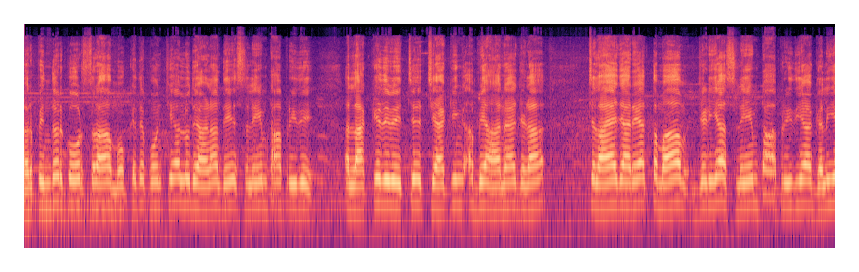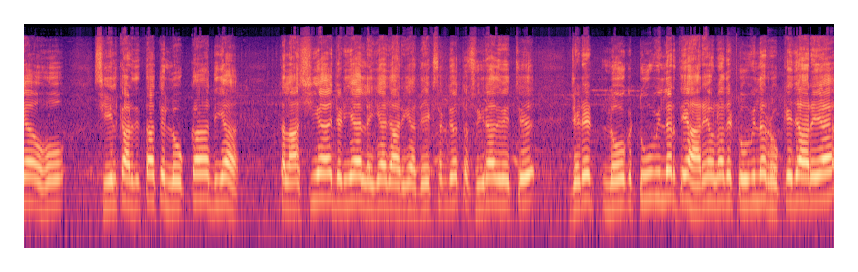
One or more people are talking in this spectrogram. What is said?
ਹਰਪਿੰਦਰ ਕੌਰ ਸਰਾ ਮੌਕੇ ਤੇ ਪਹੁੰਚਿਆ। ਲੁਧਿਆਣਾ ਦੇ ਸਲੇਮ ਟਾਪਰੀ ਦੇ ਇਲਾਕੇ ਦੇ ਵਿੱਚ ਚੈਕਿੰਗ ਅਭਿਆਨ ਹੈ ਜਿਹੜਾ ਚਲਾਇਆ ਜਾ ਰਿਹਾ। ਤਮਾਮ ਜਿਹੜੀਆਂ ਸਲੇਮ ਟਾਪਰੀ ਦੀਆਂ ਗਲੀਆਂ ਉਹ ਸੀਲ ਕਰ ਦਿੱਤਾ ਤੇ ਲੋਕਾਂ ਦੀਆਂ ਤਲਾਸ਼ੀਆਂ ਜਿਹੜੀਆਂ ਲਈਆਂ ਜਾ ਰਹੀਆਂ। ਦੇਖ ਸਕਦੇ ਹੋ ਤਸਵੀਰਾਂ ਦੇ ਵਿੱਚ ਜਿਹੜੇ ਲੋਕ ਟੂ ਵੀਲਰ ਤੇ ਆ ਰਹੇ ਆ ਉਹਨਾਂ ਦੇ ਟੂ ਵੀਲਰ ਰੋਕੇ ਜਾ ਰਹੇ ਆ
